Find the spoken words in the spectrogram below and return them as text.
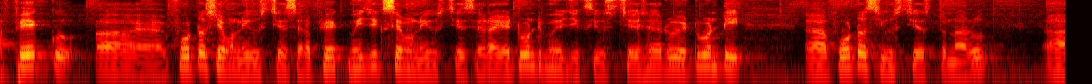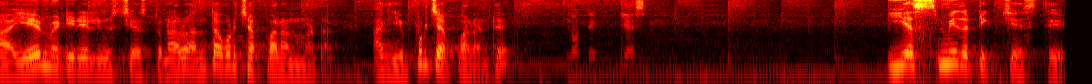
ఫేక్ ఫొటోస్ ఏమైనా యూస్ చేశారా? ఫేక్ మ్యూజిక్స్ ఏమైనా యూస్ చేశారా? ఎటువంటి మ్యూజిక్స్ యూస్ చేశారు? ఎటువంటి ఫొటోస్ యూస్ చేస్తున్నారు? ఏ మెటీరియల్ యూస్ చేస్తున్నారు? అంతా కూడా చెప్పాలన్నమాట. అది ఎప్పుడు చెప్పాలంటే. ఎస్ మీద టిక్ చేస్తే.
